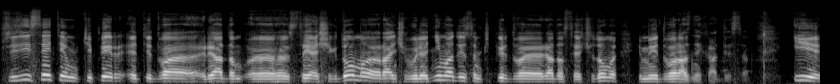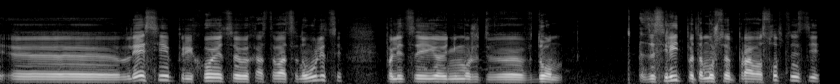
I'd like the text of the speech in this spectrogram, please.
В связи с этим теперь эти два рядом э, стоящих дома, раньше были одним адресом, теперь два рядом стоящих дома имеют два разных адреса. И э, Лесе приходится их оставаться на улице, полиция ее не может в, в дом заселить, потому что право собственности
